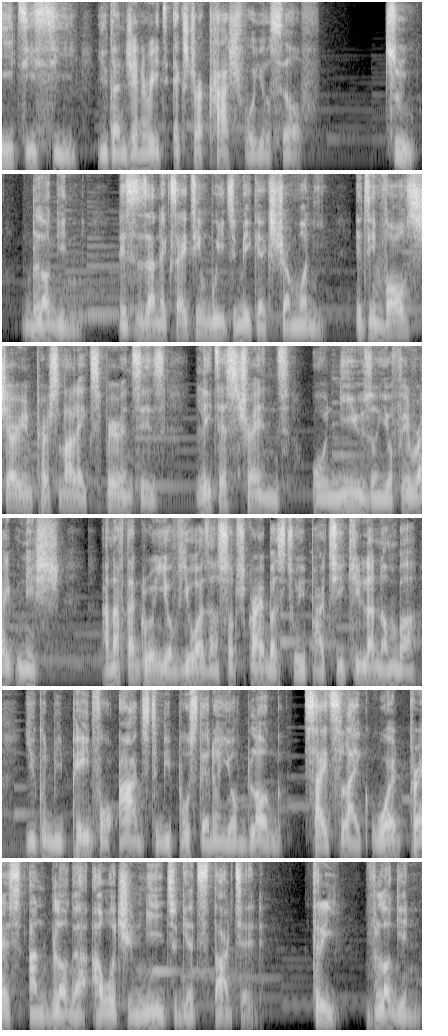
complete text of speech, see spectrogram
etc., you can generate extra cash for yourself. 2. Blogging. This is an exciting way to make extra money. It involves sharing personal experiences, latest trends, or news on your favorite niche. And after growing your viewers and subscribers to a particular number, you could be paid for ads to be posted on your blog. Sites like WordPress and Blogger are what you need to get started. 3. Vlogging.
